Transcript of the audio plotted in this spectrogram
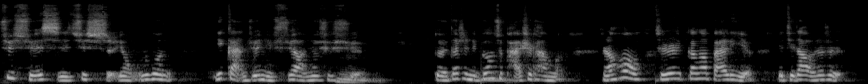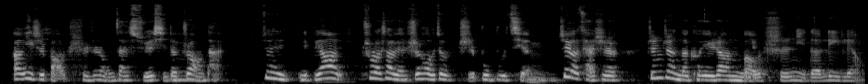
去学习去使用。如果你感觉你需要，你就去学，对，但是你不用去排斥他们。然后其实刚刚百里也提到了，就是。要一直保持这种在学习的状态，就你你不要出了校园之后就止步不前，这个才是真正的可以让你保持你的力量，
